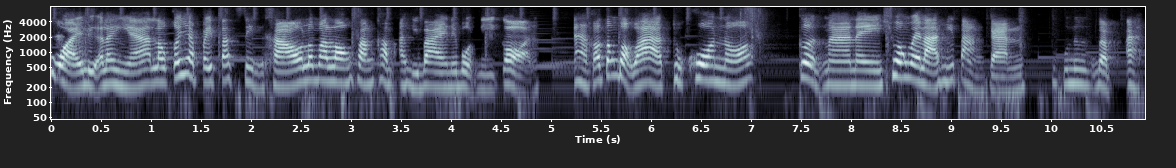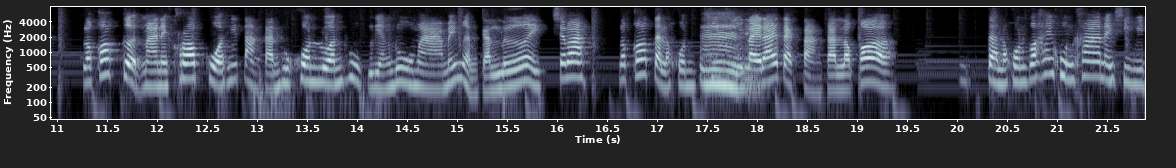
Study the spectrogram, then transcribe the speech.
หวยหรืออะไรเงี้ย เราก็อย่าไปตัดสินเขาเรามาลองฟังคำอธิบายในบทนี้ก่อนอะก็ต้องบอกว่าทุกคนเนาะเกิดมาในช่วงเวลาที่ต่างกันนึงแบบอะแล้วก็เกิดมาในครอบครัวที่ต่างกันทุกคนล้วนถูกเลี้ยงดูมาไม่เหมือนกันเลยใช่ป่ะแล้วก็แต่ละคนที่มีรายได้แตกต่างกัน แล้วก็ แต่ละคนก็ให้คุณค่าในชีวิต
